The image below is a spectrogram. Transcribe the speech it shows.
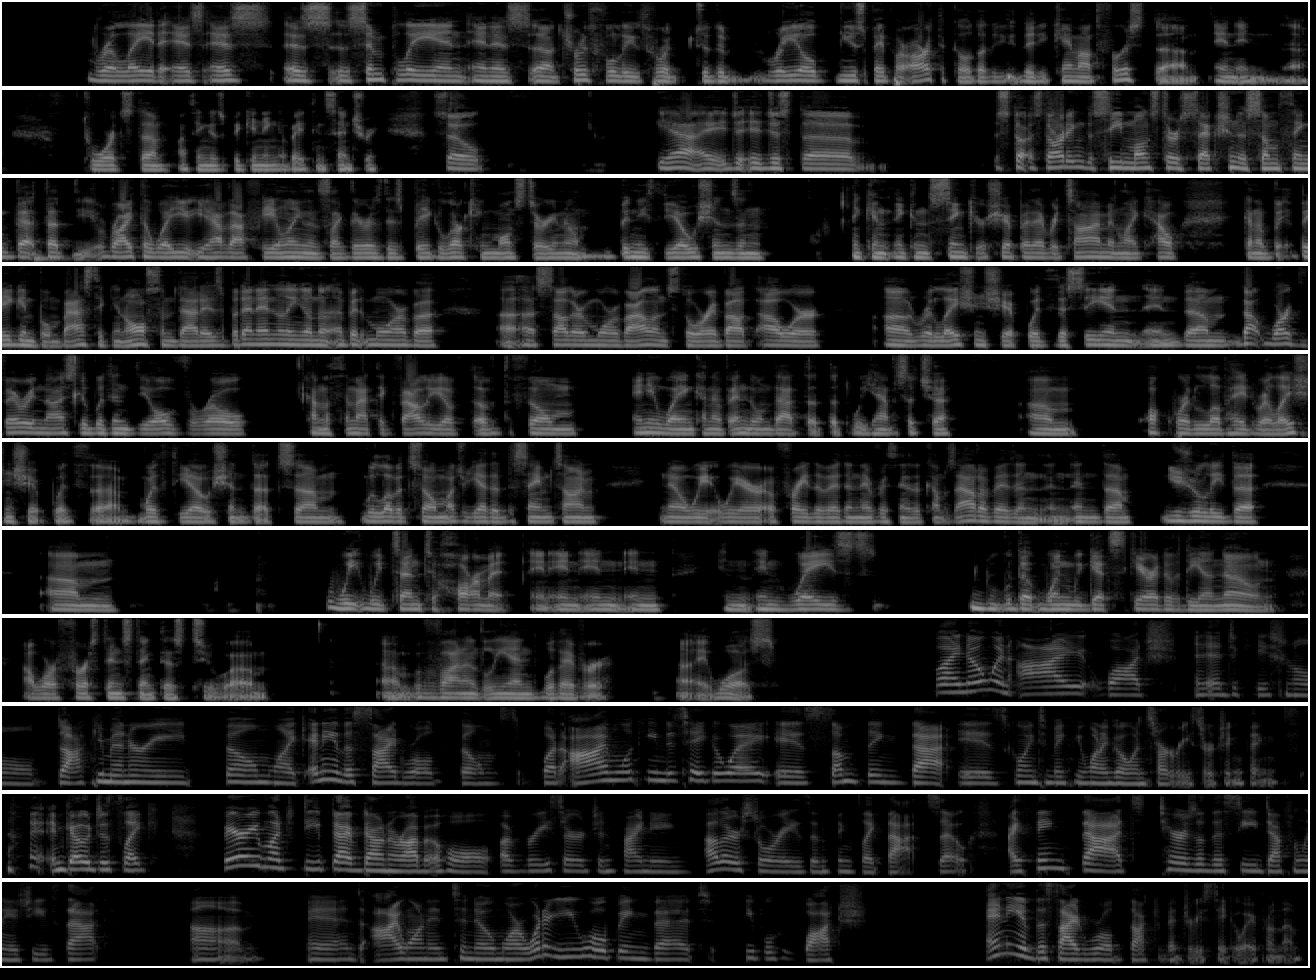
relate as as as simply and and as uh, truthfully to, to the real newspaper article that that came out first um, in in uh, towards the I think it's beginning of 18th century. So yeah, it, it just uh, start, starting the sea monster section is something that that right away you, you have that feeling it's like there is this big lurking monster you know beneath the oceans and it can it can sink your ship at every time and like how kind of big and bombastic and awesome that is. But then ending on a, a bit more of a a southern more violent story about our uh, relationship with the sea and and um, that worked very nicely within the overall kind of thematic value of of the film anyway and kind of end on that that, that we have such a um, awkward love hate relationship with uh, with the ocean that um, we love it so much yet at the same time you know we we are afraid of it and everything that comes out of it and and, and um, usually the um we we tend to harm it in in in in in, in ways that when we get scared of the unknown our first instinct is to um, um violently end whatever uh, it was well i know when i watch an educational documentary film, like any of the Sideworld films, what I'm looking to take away is something that is going to make me want to go and start researching things and go just like very much deep dive down a rabbit hole of research and finding other stories and things like that. So I think that Terrors of the Sea definitely achieves that. Um, and I wanted to know more. What are you hoping that people who watch any of the Sideworld documentaries take away from them?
